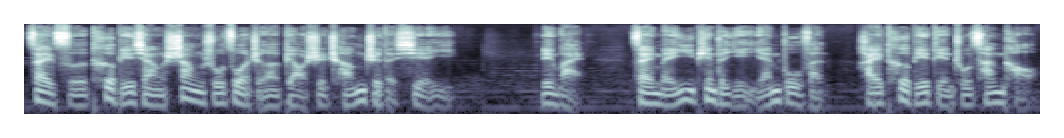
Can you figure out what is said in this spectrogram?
在此特别向上述作者表示诚挚的谢意。另外，在每一篇的引言部分，还特别点出参考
